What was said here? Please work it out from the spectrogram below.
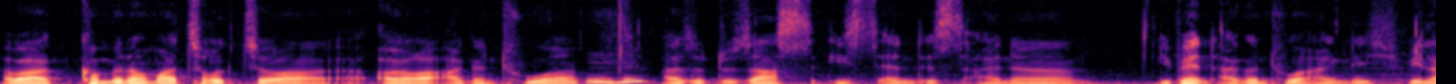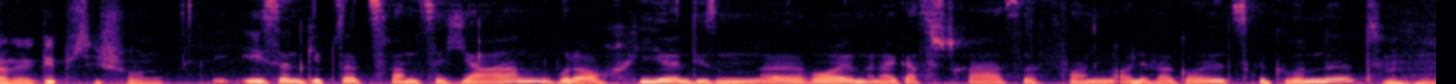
Aber kommen wir nochmal zurück zu eurer Agentur. Mhm. Also du sagst, East End ist eine Eventagentur eigentlich? Wie lange gibt es die schon? Eastend gibt es seit 20 Jahren, wurde auch hier in diesen äh, Räumen in der Gaststraße von Oliver Golz gegründet. Mhm.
